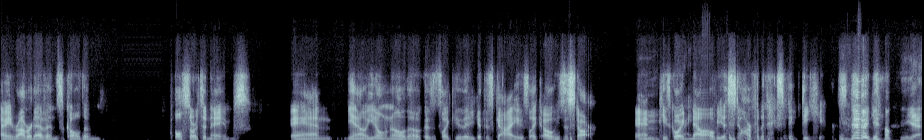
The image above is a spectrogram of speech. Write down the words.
I mean, Robert Evans called him all sorts of names, and you know, you don't know though, because it's like then you get this guy who's like, "Oh, he's a star." And he's going Right. to now be a star for the next 50 years, you know. yeah.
